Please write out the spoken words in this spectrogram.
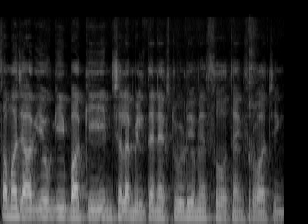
समझ आ गई होगी, बाकी इंशाल्लाह मिलते हैं नेक्स्ट वीडियो में। सो थैंक्स फॉर वॉचिंग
